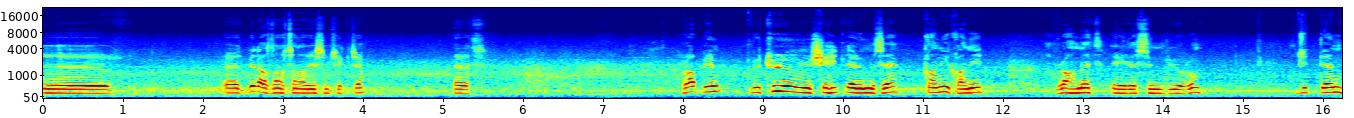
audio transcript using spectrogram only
e, evet birazdan sana resim çekeceğim. Evet. Rabbim bütün şehitlerimize kani kani rahmet eylesin diyorum. Cidden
